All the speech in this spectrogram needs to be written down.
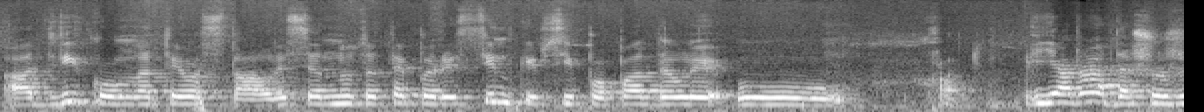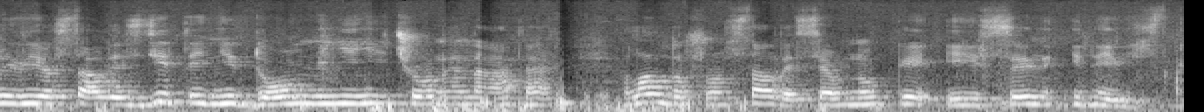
А дві кімнати залишилися. Ну зате перестінки всі попадали у хату. Я рада, що живі залишились діти, ні дом, мені нічого не треба. Головне, що залишилися внуки і син, і невістка.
